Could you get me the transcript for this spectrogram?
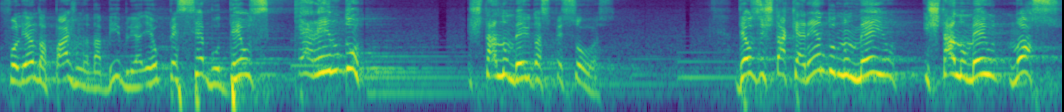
folheando a página da Bíblia, eu percebo Deus querendo estar no meio das pessoas. Deus está querendo no meio, está no meio nosso.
